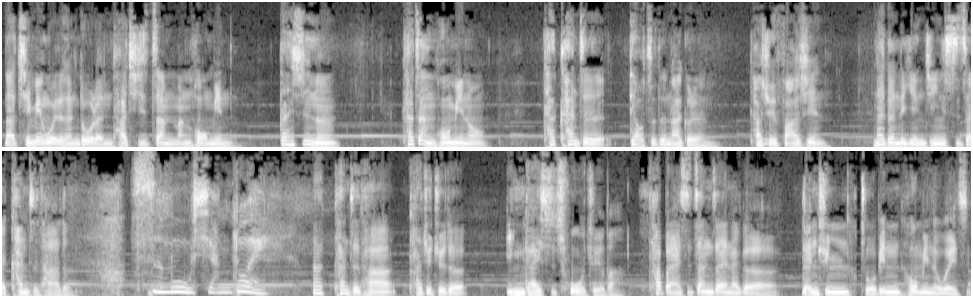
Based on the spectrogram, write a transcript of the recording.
那前面围了很多人，他其实站蛮后面的，但是呢，他站很后面哦，他看着吊着的那个人，他却发现那个人的眼睛是在看着他的。四目相对。那看着他，他就觉得应该是错觉吧。他本来是站在那个人群左边后面的位置，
